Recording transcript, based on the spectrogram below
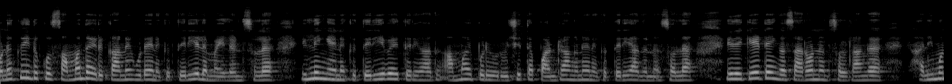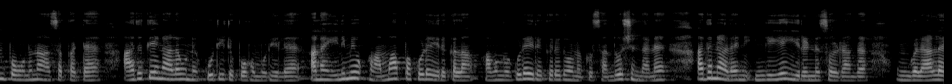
உனக்கும் இதுக்கும் சம்மந்தம் இருக்கான்னு கூட எனக்கு தெரியலை மயிலுன்னு சொல்ல. இல்லைங்க எனக்கு தெரியவே தெரியாது. அம்மா இப்படி ஒரு விஷயத்த பண்ணுறாங்கன்னு எனக்கு தெரியாதுன்னு சொல்ல. இதை கேட்டு எங்கள் சரவணன் சொல்கிறாங்க ஹனிமூன் போகணும்னு ஆசைப்பட்டேன். அதுக்கு என்னால் உன்னை கூட்டிகிட்டு போக முடியல. ஆனால் இனிமேல் உங்கள் அம்மா அப்பா கூட இருக்கலாம். அவங்க கூட இருக்க இருக்கிறது உனக்கு சந்தோஷம் தானே? அதனால் நீ இங்கேயே இருன்னு சொல்கிறாங்க உங்களால்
